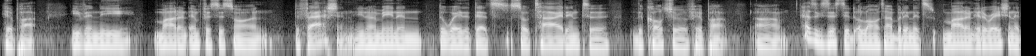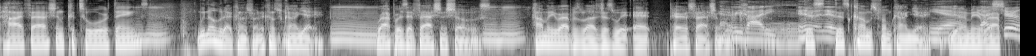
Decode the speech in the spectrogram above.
hip hop. Even the modern emphasis on the fashion, you know what I mean, and the way that that's so tied into the culture of hip hop um, has existed a long time. But in its modern iteration, at high fashion couture things, we know who that comes from. It comes from Kanye. Mm. Rappers at fashion shows. Mhm. How many rappers was I just with at Paris Fashion Week? Everybody. this this comes from Kanye. Yeah, you know what I mean. that's true.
